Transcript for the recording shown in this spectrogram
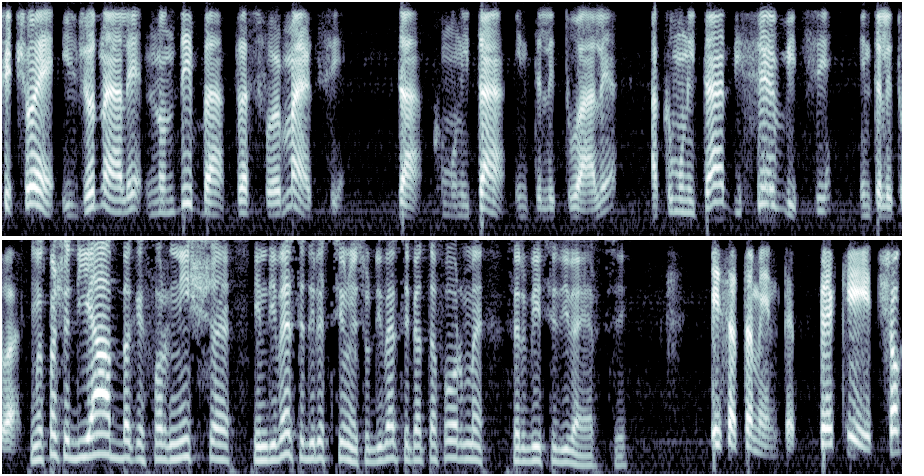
se cioè il giornale non debba trasformarsi da comunità intellettuale a comunità di servizi intellettuali. Una specie di hub che fornisce in diverse direzioni, su diverse piattaforme, servizi diversi. Esattamente, perché ciò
